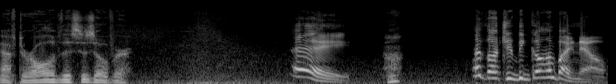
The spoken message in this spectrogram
After all of this is over. Hey! Huh? I thought you'd be gone by now.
